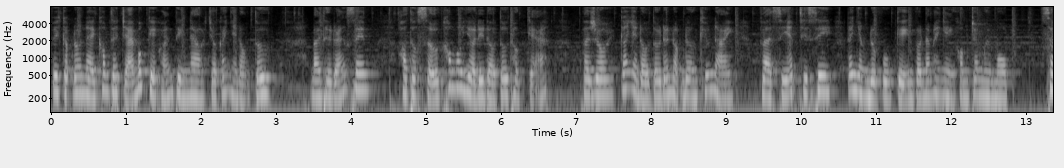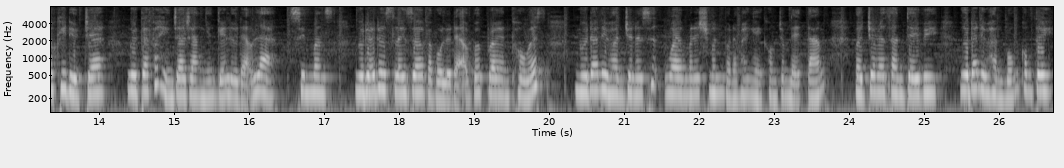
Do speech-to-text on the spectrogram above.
vì cặp đôi này không thể trả bất kỳ khoản tiền nào cho các nhà đầu tư. Bạn thử đoán xem, họ thực sự không bao giờ đi đầu tư thật cả. Và rồi, các nhà đầu tư đã nộp đơn khiếu nại và CFTC đã nhận được vụ kiện vào năm 2011. Sau khi điều tra, người ta phát hiện ra rằng những kẻ lừa đảo là Simmons, người đã đưa Slazer vào vụ lừa đảo với Brian Coes, người đã điều hành Genesis Wealth Management vào năm 2008, và Jonathan Davy, người đã điều hành bốn công ty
